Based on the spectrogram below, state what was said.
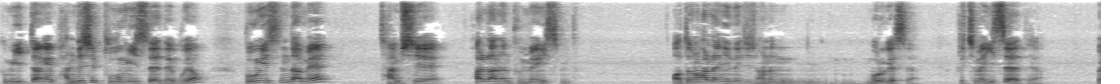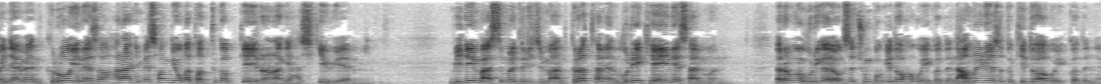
그럼 이 땅에 반드시 부흥이 있어야 되고요. 부흥이 있은 다음에 잠시의 환란은 분명히 있습니다. 어떤 환란이 있는지 저는 모르겠어요. 그렇지만 있어야 돼요. 왜냐하면 그로 인해서 하나님의 성교가 더 뜨겁게 일어나게 하시기 위함입니다. 미리 말씀을 드리지만 그렇다면 우리 개인의 삶은 여러분 우리가 여기서 중보기도 하고 있거든요. 남을 위해서도 기도하고 있거든요.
